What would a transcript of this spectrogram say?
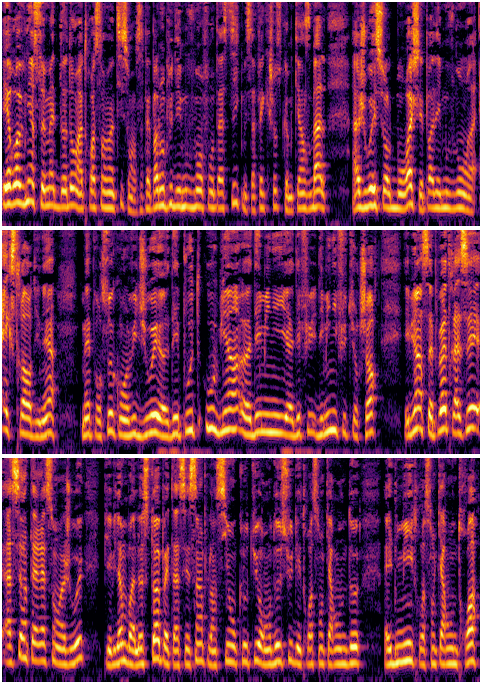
et revenir se mettre dedans à 326. Ça fait pas non plus des mouvements fantastiques, mais ça fait quelque chose comme 15 balles à jouer sur le bon rush. C'est pas des mouvements euh, extraordinaires, mais pour ceux qui ont envie de jouer euh, des puts ou bien euh, des mini des, mini futurs shorts, eh bien ça peut être assez assez intéressant à jouer. Puis évidemment, bah, le stop est assez simple. Hein. Si on clôture en dessus des 342 et demi, 343,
